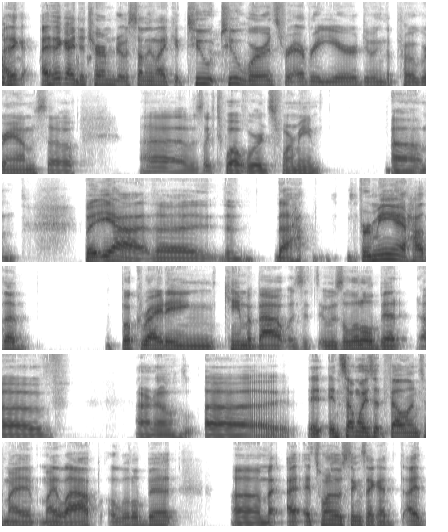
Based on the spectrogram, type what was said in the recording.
I think I think I determined it was something like two two words for every year doing the program. So uh, it was like 12 words for me. Um, but yeah, the the the for me, how the book writing came about was it, it was a little bit of I don't know. Uh, it, in some ways, it fell into my my lap a little bit. Um, I, it's one of those things like I, I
